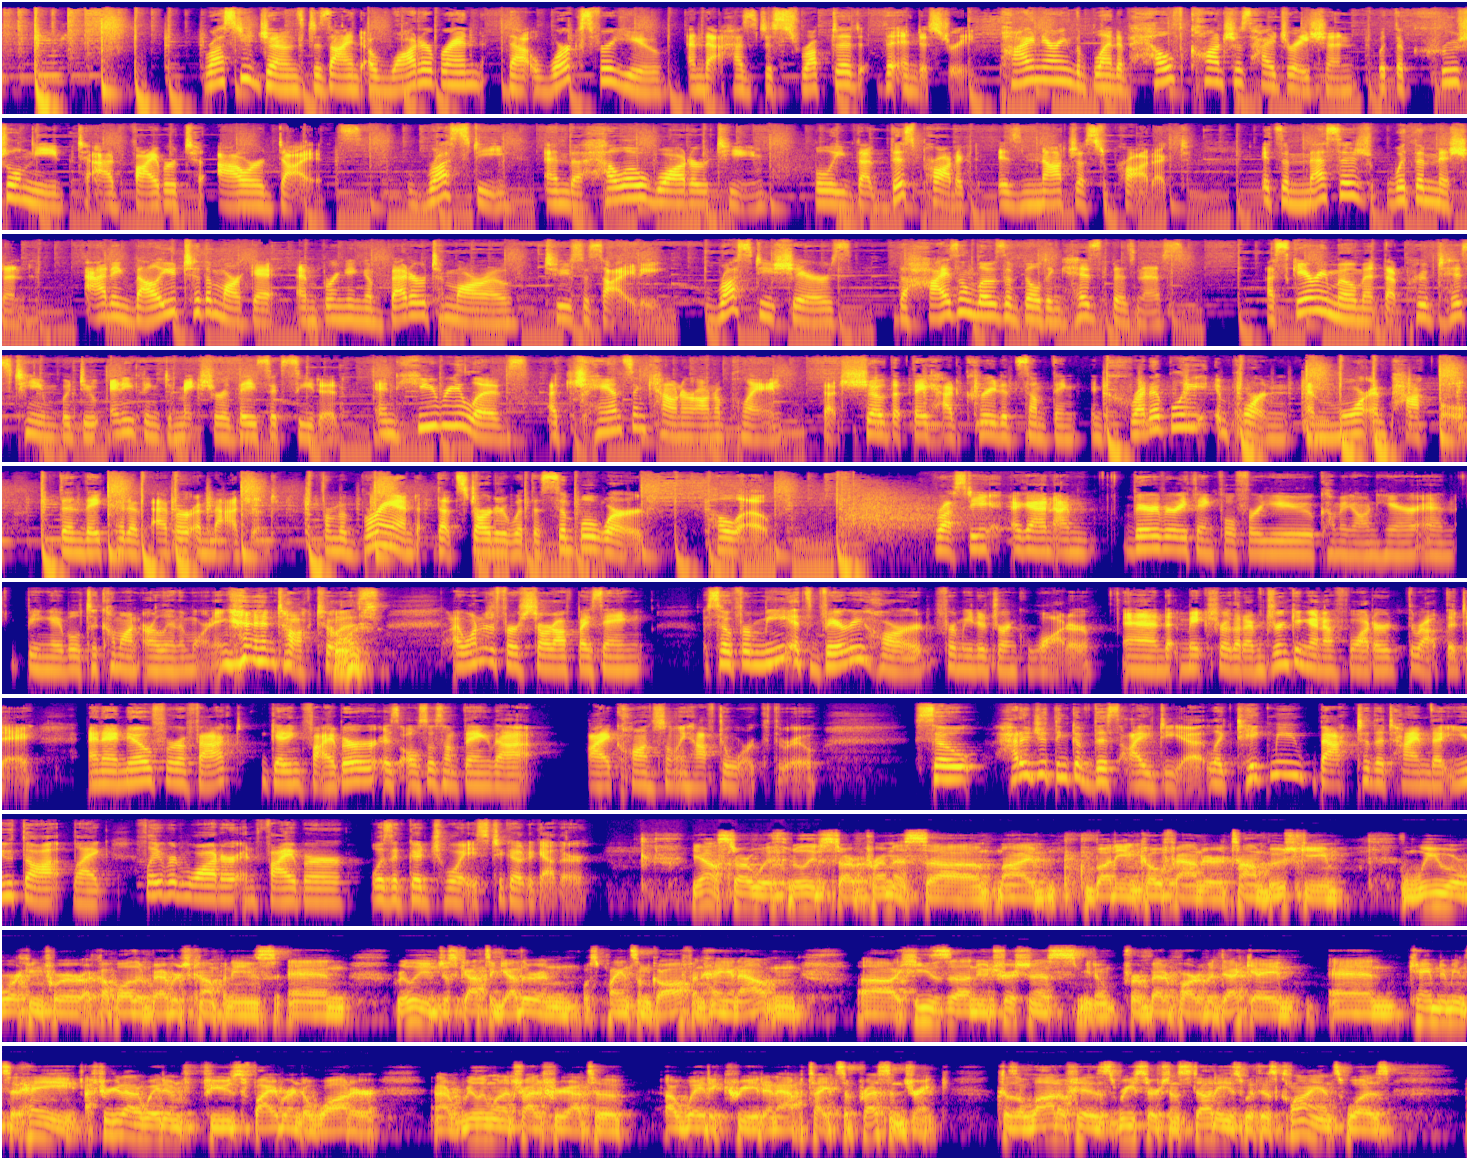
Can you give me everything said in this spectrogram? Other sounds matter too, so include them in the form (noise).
Rusty Jones designed a water brand that works for you and that has disrupted the industry, pioneering the blend of health conscious hydration with the crucial need to add fiber to our diets. Rusty and the Hello Water team believe that this product is not just a product, it's a message with a mission, adding value to the market and bringing a better tomorrow to society. Rusty shares the highs and lows of building his business a scary moment that proved his team would do anything to make sure they succeeded. And he relives a chance encounter on a plane that showed that they had created something incredibly important and more impactful than they could have ever imagined from a brand that started with a simple word hello. Rusty, again, I'm very, very thankful for you coming on here and being able to come on early in the morning (laughs) and talk to us. I wanted to first start off by saying so for me, it's very hard for me to drink water and make sure that I'm drinking enough water throughout the day. And I know for a fact getting fiber is also something that I constantly have to work through. So, how did you think of this idea? Like, take me back to the time that you thought like flavored water and fiber was a good choice to go together. Yeah, I'll start with really just our premise. Uh, my buddy and co-founder Tom Bushke, we were working for a couple other beverage companies, and really just got together and was playing some golf and hanging out. And uh, he's a nutritionist, you know, for a better part of a decade, and came to me and said, "Hey, I figured out a way to infuse fiber into water, and I really want to try to figure out to a way to create an appetite suppressant drink." Because a lot of his research and studies with his clients was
